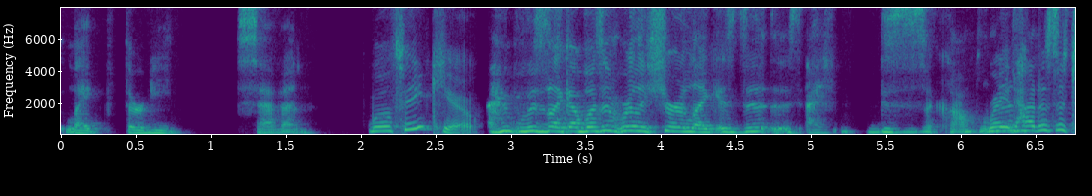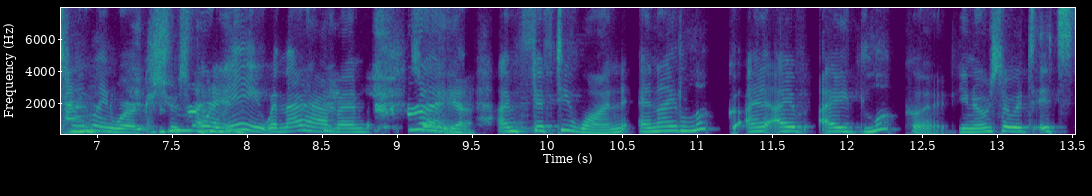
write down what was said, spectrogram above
like 37. Well, thank you. I was like, I wasn't really sure. Like, is this is, I, this is a compliment? Right? How does the timeline work? She was 48 right. when that happened. So right. Yeah. I'm 51, and I look, I, I, I look good. You know, so it's it's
